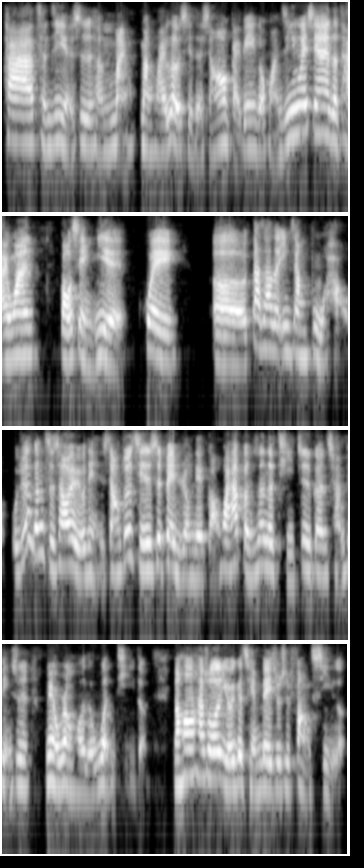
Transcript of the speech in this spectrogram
他曾经也是很满满怀热血的想要改变一个环境，因为现在的台湾保险业会，呃，大家的印象不好，我觉得跟直销业有点像，就是其实是被人给搞坏，它本身的体质跟产品是没有任何的问题的。然后他说有一个前辈就是放弃了。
